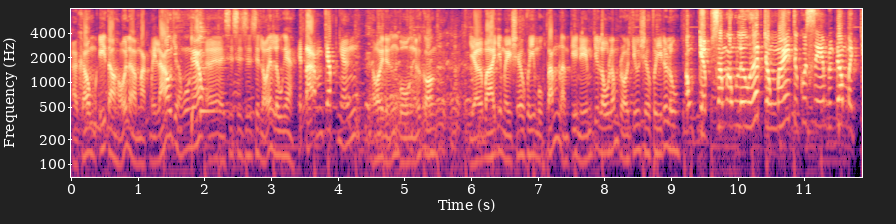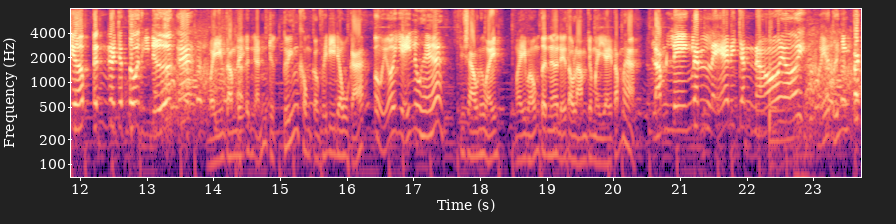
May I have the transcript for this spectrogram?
À không ý tao hỏi là mặt mày láo chứ không có ngáo. À, xin, xin, xin, xin lỗi anh luôn nha. Ê, Tạm chấp nhận. Thôi đừng buồn nữa con. Giờ ba với mày selfie một tấm làm kỷ niệm chứ lâu lắm rồi chưa selfie đó luôn. Ông chụp xong ông lưu hết trong máy tôi có xem được đâu mà chụp. In ra cho tôi thì được á. Mày yên tâm đi in ảnh trực tuyến không cần phải đi đâu cả. Ôi ơi vậy luôn hả? Chứ sao nữa mày? Mày mà không tin á, để tao làm cho mày vài tấm ha. Làm liền lanh lẹ đi chanh nội ơi Mày tự nhiên tắt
